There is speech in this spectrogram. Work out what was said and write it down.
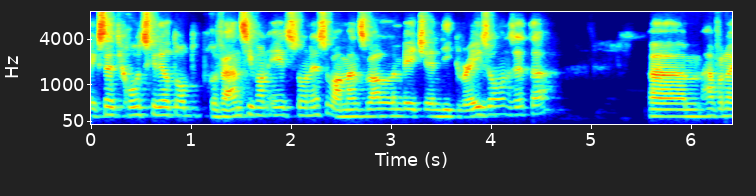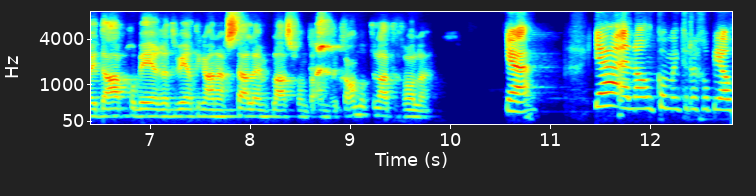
ik zit het grootste gedeelte op de preventie van eetstoornissen, waar mensen wel een beetje in die gray zone zitten. Ehm, en vanuit daar proberen het weer te gaan herstellen in plaats van de andere kant op te laten vallen. Ja, ja, en dan kom ik terug op jouw,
